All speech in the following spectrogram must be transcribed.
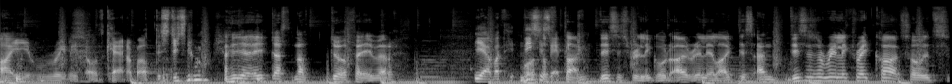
i really don't care about this yeah, it does not do a favor yeah but this is epic. time. This is really good. I really like this, and this is a really great card. So it's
